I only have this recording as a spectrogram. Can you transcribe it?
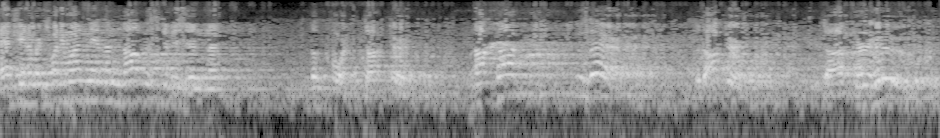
Entry number 21 in the novice division, the fourth doctor. Knock, knock. Who's there? The doctor. Doctor Who.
